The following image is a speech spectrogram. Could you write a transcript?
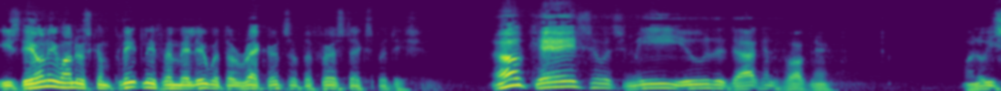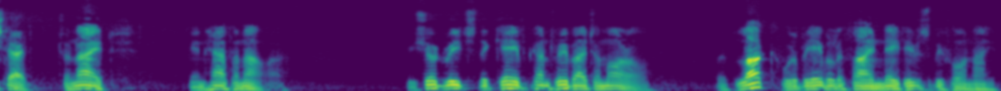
He's the only one who's completely familiar with the records of the first expedition. Okay, so it's me, you, the doc, and Faulkner. When do we start? Tonight, in half an hour. We should reach the cave country by tomorrow. With luck, we'll be able to find natives before night.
